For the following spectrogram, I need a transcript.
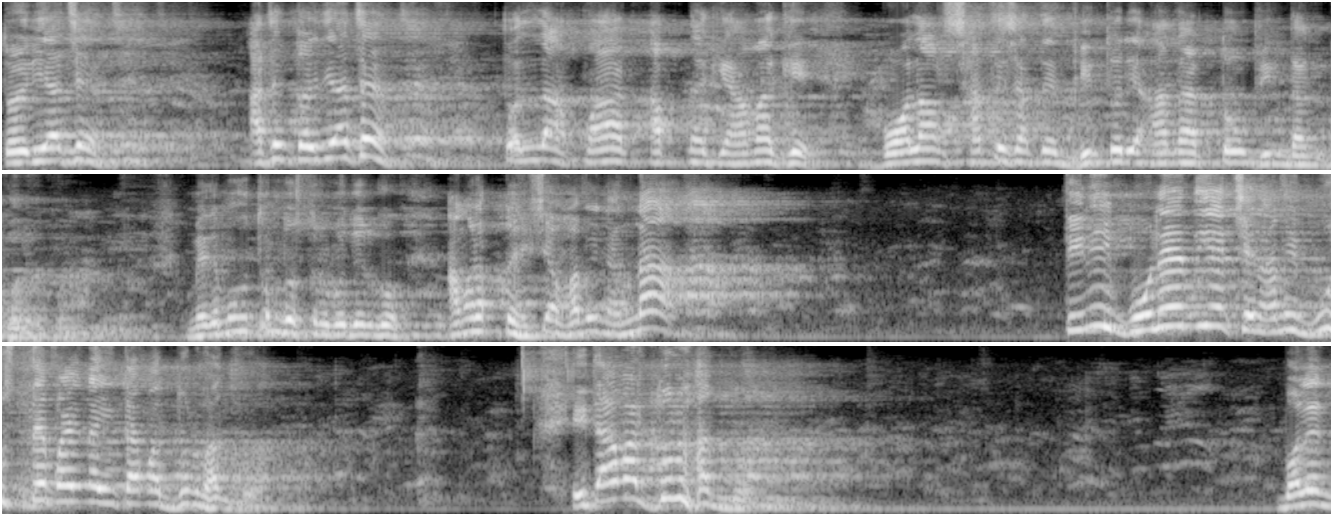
তৈরি আছেন আছেন তৈরি আছেন তো আল্লাহ পাক আপনাকে, আমাকে বলার সাথে সাথে ভিতরে আনার তৌফিক দান করুন। মেরে মহতম দোস্তর বুজুর্গ, আমার আপনার হিসাব হবে না? না। তিনি বলে দিয়েছেন, আমি বুঝতে পারি না, এটা আমার দুর্ভাগ্য। এটা আমার দুর্ভাগ্য। বলেন,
